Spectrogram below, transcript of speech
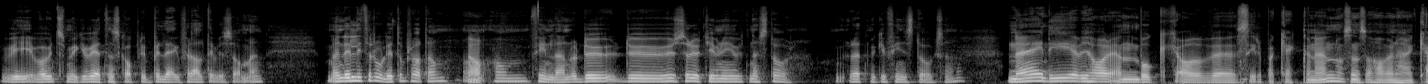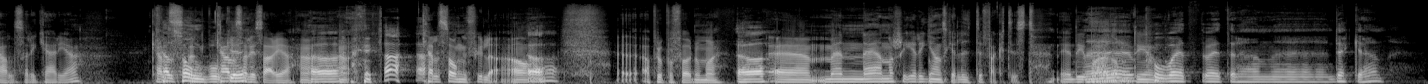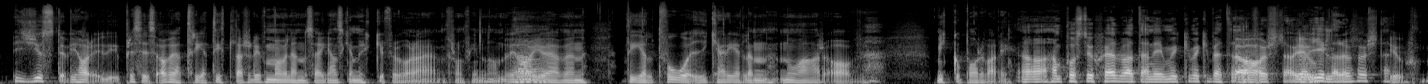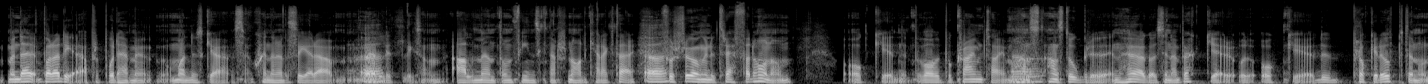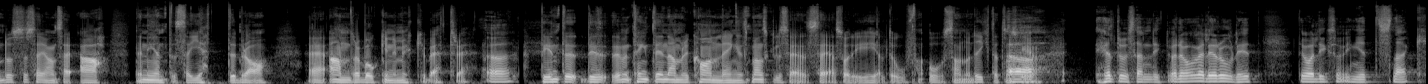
Vi var ju inte så mycket vetenskapligt belägg för allt det vi sa. Men, men det är lite roligt att prata om, om, Ja. om Finland. Och du, du, hur ser utgivningen ut nästa år? Rätt mycket finns det också. Nej, det är, vi har en bok av eh, Sirpa Kekkonen och sen så har vi den här Kalsarikärja. Kalsongboken. Kalsarisarja. Ja. Ja. Ja. Kalsongfylla, ja. Eh, Apropå fördomar. Ja. Eh, Men nej, annars är det ganska lite faktiskt. Det, det är bara Nej, de, det är, på vad heter, vad heter han, deckaren? Just det, vi har, precis, ja, vi har tre titlar så det får man väl ändå säga ganska mycket för att vara från Finland. Vi Ja. har ju även del två i Karelen Noir av Mikko Porvali. Ja, han påstår ju själv att den är mycket, mycket bättre än Ja, den första. Och jag jo. gillar den första. Jo, men där, bara det, apropå det här med, om man nu ska generalisera väldigt liksom, allmänt om finsk nationalkaraktär. Ja. Första gången du träffade honom och eh, var vi på crime time och han, han stod bredvid en hög av sina böcker och, och eh, du plockade upp den och då så säger han så här, ah, den är inte så jättebra. Eh, andra boken är mycket bättre. Ja. Det är inte, det, tänk dig en amerikan eller engelsman skulle säga, säga så, det är helt of, osannolikt att de Ja, skrev. helt osannolikt. Men det var väldigt roligt. Det var liksom inget snack.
